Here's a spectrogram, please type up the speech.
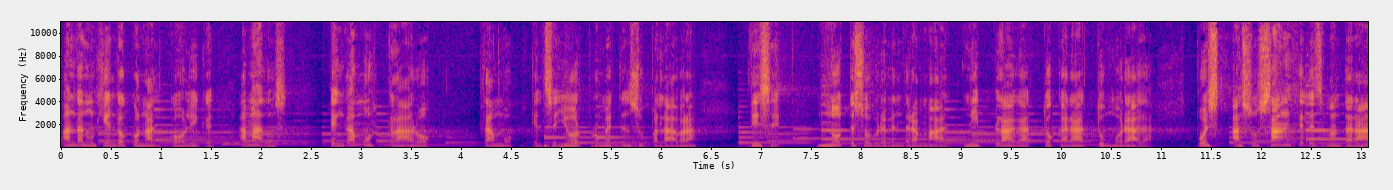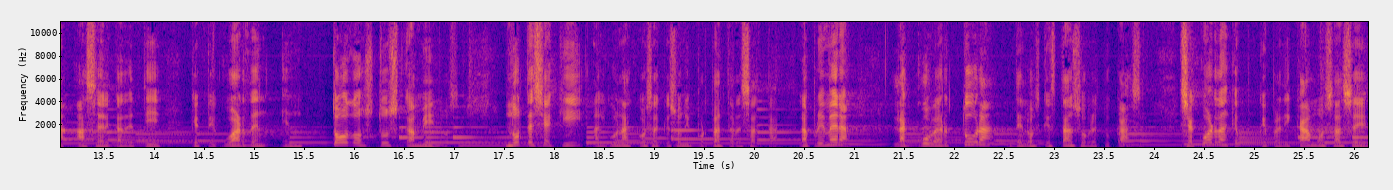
andan ungiendo con alcohol, y que, amados, tengamos claro que el Señor promete en su palabra, dice, no te sobrevendrá mal, ni plaga tocará tu morada pues a sus ángeles mandará acerca de ti que te guarden en todos tus caminos. Nótese aquí algunas cosas que son importantes resaltar. La primera, la cobertura de los que están sobre tu casa. ¿Se acuerdan que, predicamos hace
